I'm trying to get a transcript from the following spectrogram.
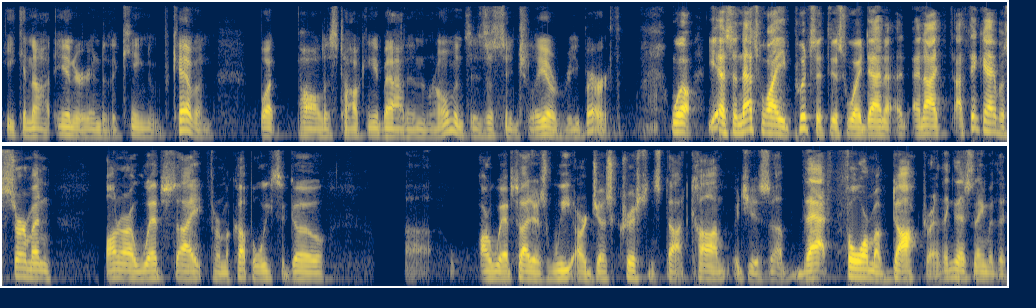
he cannot enter into the kingdom of heaven. What Paul is talking about in Romans is essentially a rebirth. Well, yes, and that's why he puts it this way down. And I, I think I have a sermon on our website from a couple weeks ago. Uh, our website is wearejustchristians.com, which is uh, that form of doctrine. I think that's the name of the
